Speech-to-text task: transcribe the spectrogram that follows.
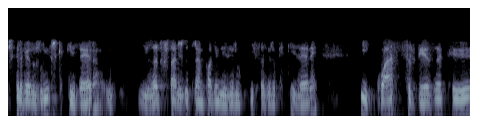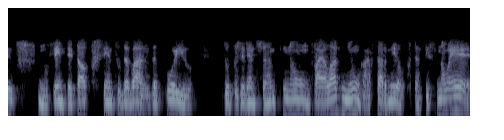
escrever os livros que quiser e os adversários do Trump podem dizer o, e fazer o que quiserem e quase certeza que 90 e tal por cento da base de apoio do presidente Trump não vai a lado nenhum, vai votar nele. Portanto, isso não é,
